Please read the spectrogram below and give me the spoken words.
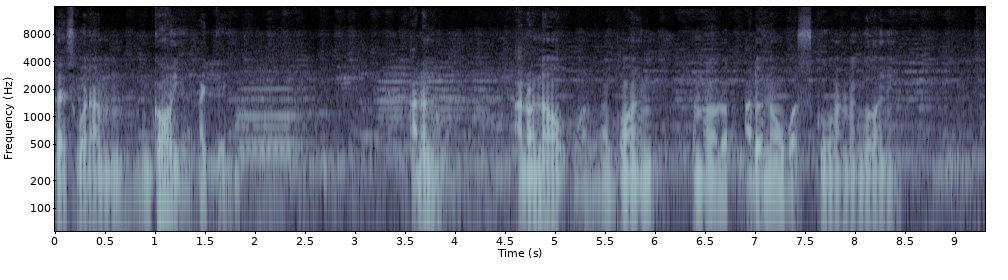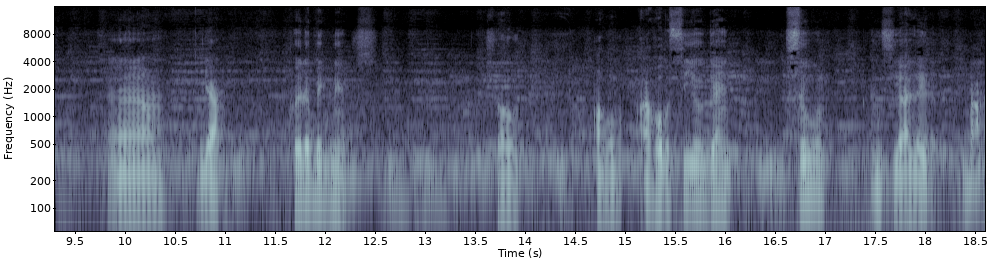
that's what I'm going I think. I don't know. I don't know what I'm going I don't know I don't know what school am I going. Um yeah pretty big news. So I, will, I hope to see you again soon and see you later. Bye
